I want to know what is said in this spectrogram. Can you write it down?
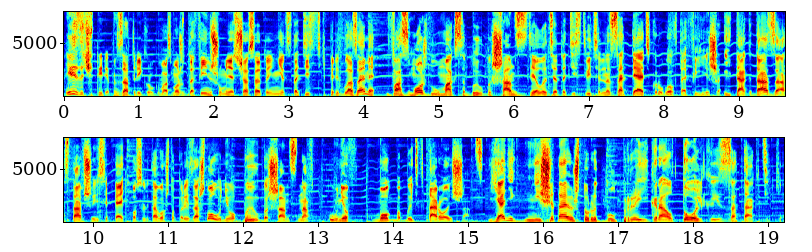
Или за четыре. За три круга, возможно, до финиша. У меня сейчас это нет статистики перед глазами. Возможно, у Макса был бы шанс сделать это действительно за 5 кругов до финиша. И тогда, за оставшиеся 5 после того, что произошло, у него был бы шанс на... У него мог бы быть второй шанс. Я не, не считаю, что Red Bull проиграл только из-за тактики,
